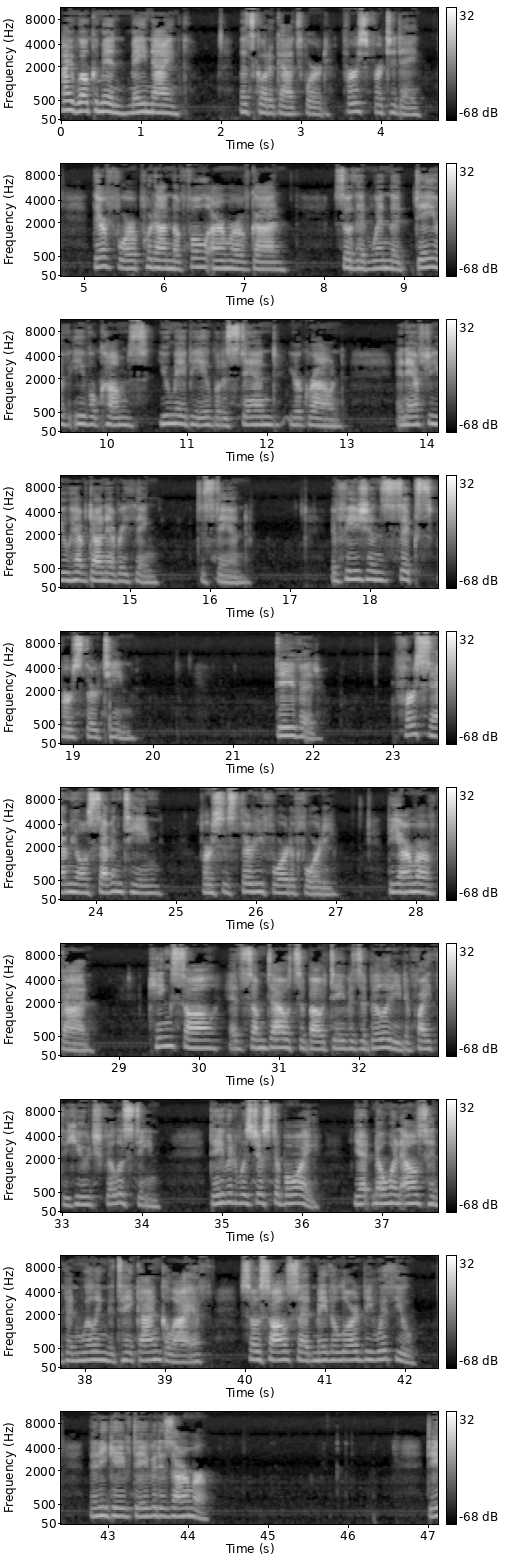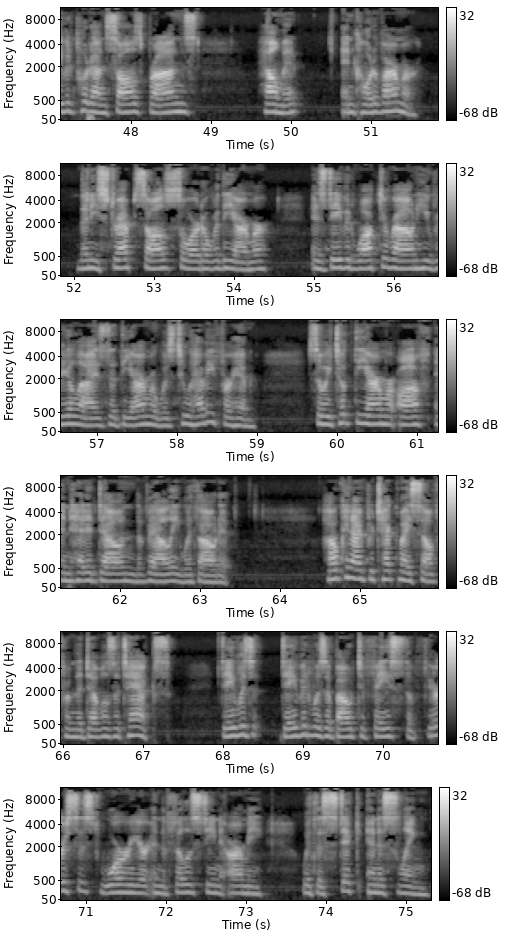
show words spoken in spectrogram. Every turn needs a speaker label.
Speaker 1: Hi, welcome in May 9th. Let's go to God's Word. First for today. Therefore, put on the full armor of God, so that when the day of evil comes, you may be able to stand your ground, and after you have done everything, to stand. Ephesians 6, verse 13. David, 1 Samuel 17, verses 34 to 40. The armor of God. King Saul had some doubts about David's ability to fight the huge Philistine. David was just a boy, yet no one else had been willing to take on Goliath. So Saul said, May the Lord be with you. Then he gave David his armor. David put on Saul's bronze helmet and coat of armor. Then he strapped Saul's sword over the armor. As David walked around, he realized that the armor was too heavy for him. So he took the armor off and headed down the valley without it. How can I protect myself from the devil's attacks? David was about to face the fiercest warrior in the Philistine army with a stick and a sling.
